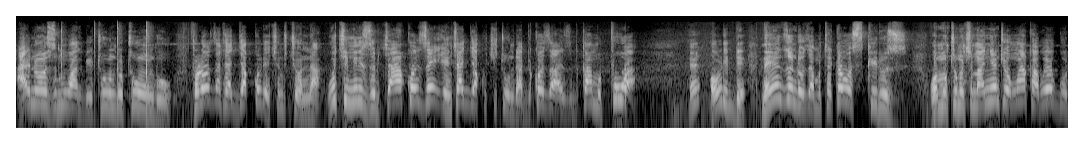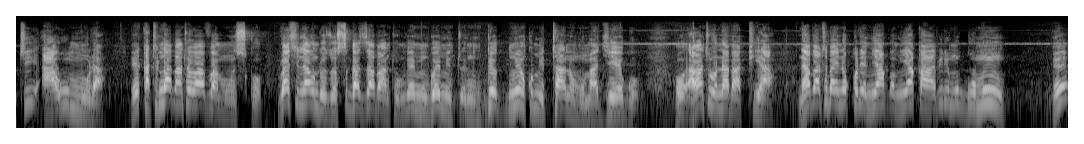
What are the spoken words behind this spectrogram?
Aye nozimuwa mubitundutundu tolowooza nti ajja kukola ekintu kyonna. Wikiminizi kyakoze enkya ajja kukitunda because has become poor? Owulidde? Naye nzo ndowooza mutekewo skills. Omuntu mukimanye nti omwaka bwe guti awummula. Eh? kati ngaabantu abava mu nsiko lwaki nawe ndowooza osigaza abantu ng'enkumi ttaano mu majeego? Abantu bonna bapya. Naye abantu balina okukola emyaka abiri mu gumu. Eh?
